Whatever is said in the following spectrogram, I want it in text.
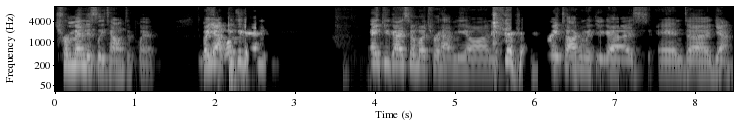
tremendously talented player. But yeah, once again, thank you guys so much for having me on. Great talking with you guys, and uh, yeah,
